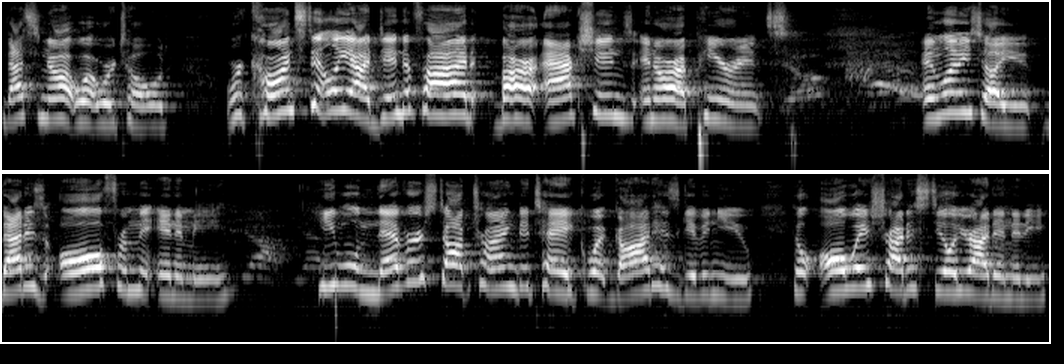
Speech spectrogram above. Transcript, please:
that's not what we're told. We're constantly identified by our actions and our appearance. And let me tell you, that is all from the enemy. He will never stop trying to take what God has given you. He'll always try to steal your identity.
